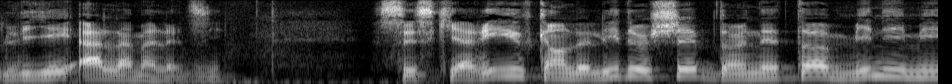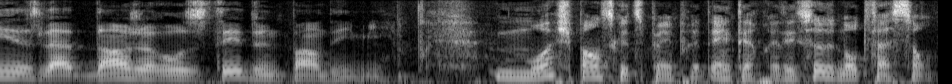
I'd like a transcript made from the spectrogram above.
liés à la maladie. C'est ce qui arrive quand le leadership d'un État minimise la dangerosité d'une pandémie. Moi, je pense que tu peux interpréter ça d'une autre façon.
